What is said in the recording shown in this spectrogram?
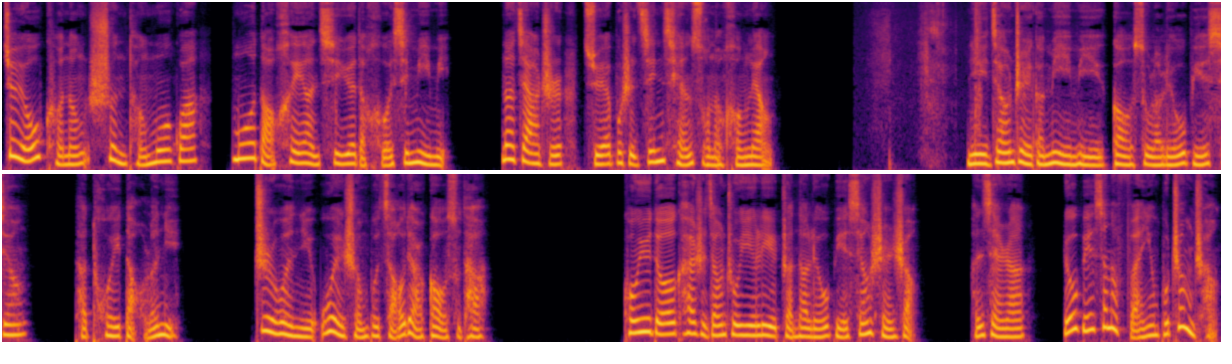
就有可能顺藤摸瓜摸到黑暗契约的核心秘密，那价值绝不是金钱所能衡量。你将这个秘密告诉了刘别香，他推倒了你。质问你为什么不早点告诉他？孔玉德开始将注意力转到刘别香身上，很显然，刘别香的反应不正常。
